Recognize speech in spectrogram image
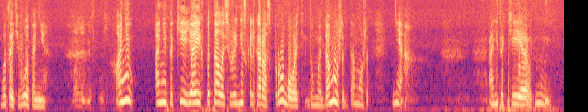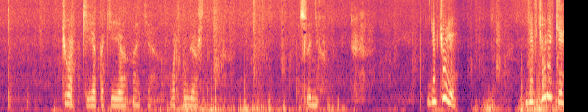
Вот эти, вот они. Но безвкусно. Они, они такие, я их пыталась уже несколько раз пробовать. Думаю, да может, да может. Не. Они такие, ну, терпкие такие, знаете, во рту вяжет. После них. Девчули, девчулики.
